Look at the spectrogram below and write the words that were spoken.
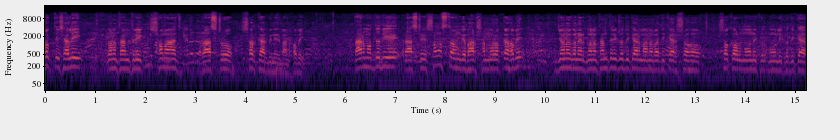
শক্তিশালী গণতান্ত্রিক সমাজ, রাষ্ট্র, সরকার বিনির্মাণ হবে। তার মধ্য দিয়ে রাষ্ট্রের সমস্ত অঙ্গে ভারসাম্য রক্ষা হবে। জনগণের গণতান্ত্রিক অধিকার, মানবাধিকার সহ সকল মৌলিক মৌলিক অধিকার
